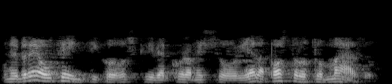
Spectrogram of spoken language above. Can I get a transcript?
Un ebreo autentico, scrive ancora Messori, è l'apostolo Tommaso.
